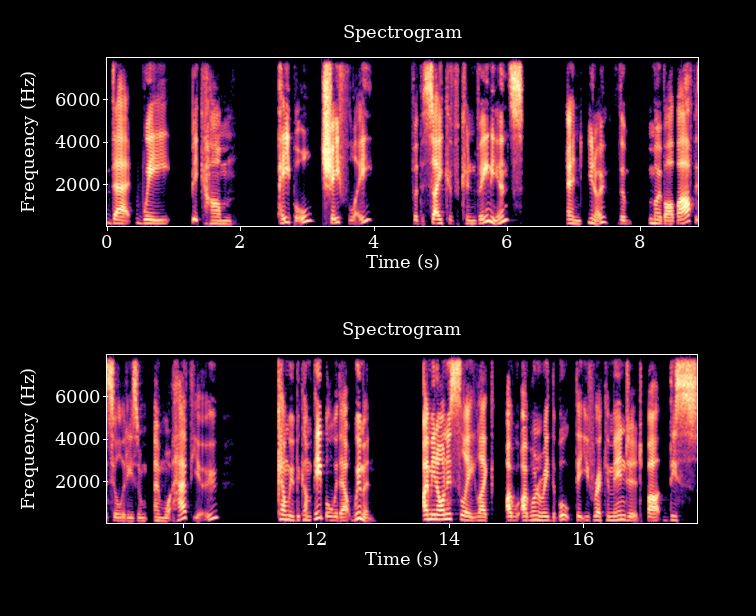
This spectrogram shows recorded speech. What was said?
that we become people chiefly for the sake of convenience and, you know, the mobile bar facilities and, and what have you, can we become people without women? I mean, honestly, like, I, I want to read the book that you've recommended, but this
